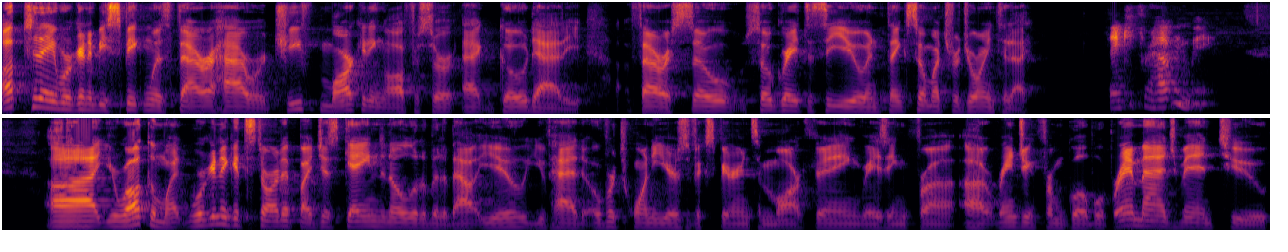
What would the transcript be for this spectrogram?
Up today, we're going to be speaking with Fara Howard, Chief Marketing Officer at GoDaddy. Fara, so so great to see you, and thanks so much for joining today. Thank you for having me. Uh, you're welcome. We're going to get started by just getting to know a little bit about you. You've had over 20 years of experience in marketing, raising from uh, ranging from global brand management to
